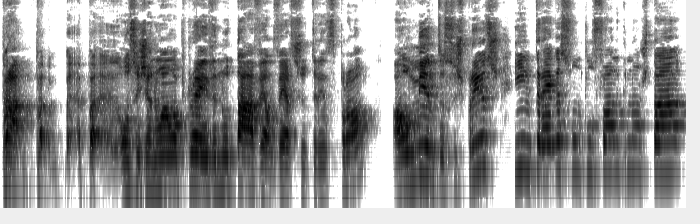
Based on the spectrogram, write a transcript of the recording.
pra- pa- pa- ou seja, não é um upgrade notável versus o 13 Pro. Aumenta-se os preços e entrega-se um telefone que não está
